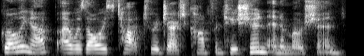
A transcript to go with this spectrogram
Growing up, I was always taught to reject confrontation and emotion.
